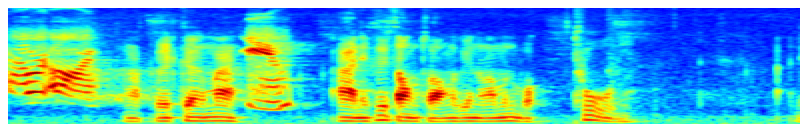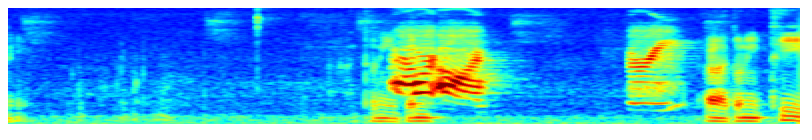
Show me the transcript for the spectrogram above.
Power on. อะเปิดเครื่องมา Two. อ่านี่คือสองสองพี่น้องมันบอกทู่นี่อันนี้ตัวนี้เป็น Power on. Three. เออตัวนี้ที่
